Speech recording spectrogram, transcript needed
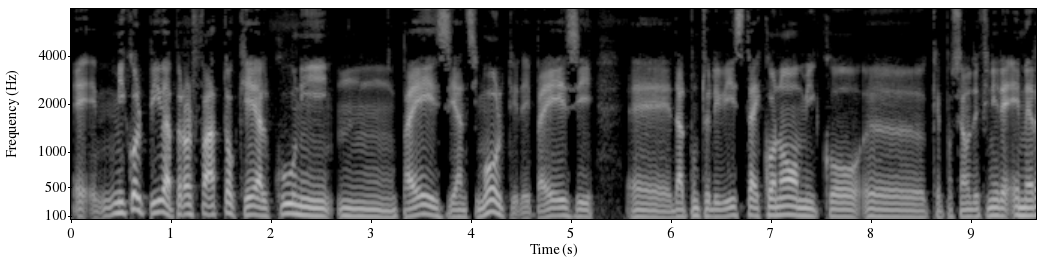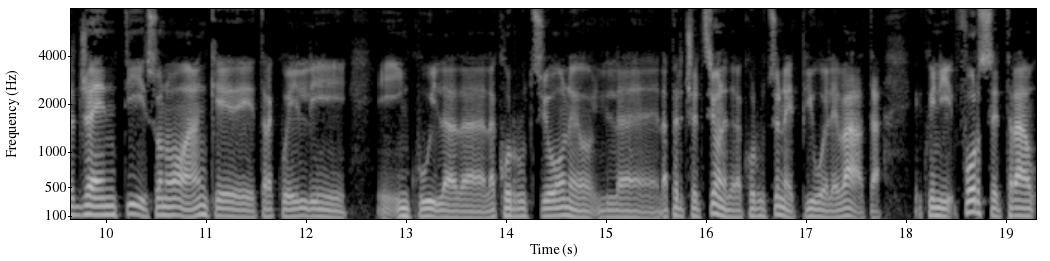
E mi colpiva però il fatto che alcuni mh, paesi, anzi molti dei paesi eh, dal punto di vista economico eh, che possiamo definire emergenti, sono anche tra quelli in cui la, la, la corruzione o il, la percezione della corruzione è più elevata. E quindi forse tra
